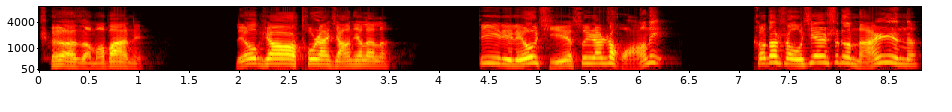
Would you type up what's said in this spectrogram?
这怎么办呢？刘飘突然想起来了。弟弟刘启虽然是皇帝，可他首先是个男人呢。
